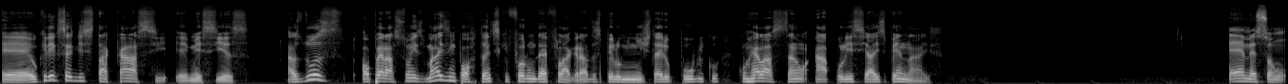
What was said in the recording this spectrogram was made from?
É, eu queria que você destacasse, eh, Messias, as duas operações mais importantes que foram deflagradas pelo Ministério Público com relação a policiais penais. Emerson,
